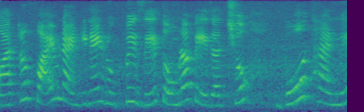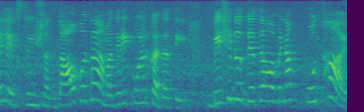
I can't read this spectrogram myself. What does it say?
মাত্র ফাইভ নাইনটি নাইন রুপিজে তোমরা পেয়ে যাচ্ছ বোথ হ্যান্ডমেল এক্সটেনশন তাও কোথায়? আমাদের এই কলকাতাতে বেশি দূর যেতে হবে না। কোথায়?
